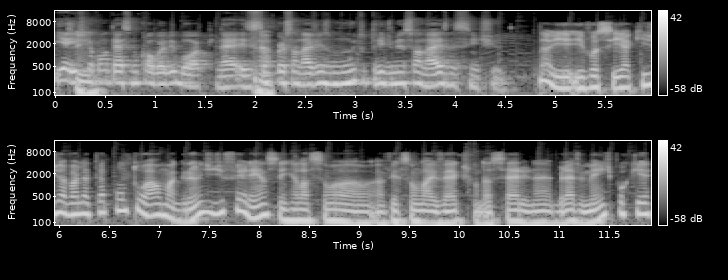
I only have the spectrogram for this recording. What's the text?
E é isso Sim. que acontece no Cowboy Bebop, né? Eles são É. personagens muito tridimensionais nesse sentido. Não, e, e você, aqui já vale até pontuar uma grande diferença em relação à, à versão live action da série, né? Brevemente, porque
